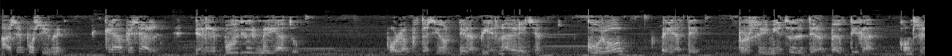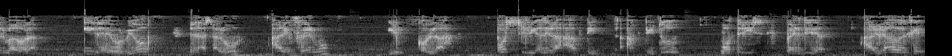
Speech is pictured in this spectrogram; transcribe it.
hace posible que a pesar del repudio inmediato por la amputación de la pierna derecha, curó mediante procedimientos de terapéutica conservadora y le devolvió la salud al enfermo y con la posibilidad de la actitud motriz perdida, al grado de que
